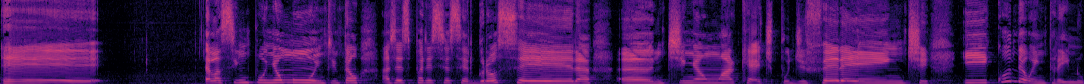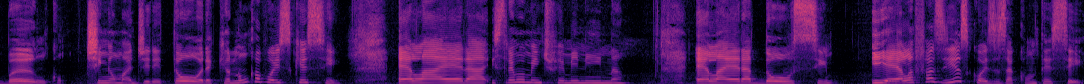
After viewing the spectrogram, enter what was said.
é, elas se impunham muito. Então, às vezes parecia ser grosseira, uh, tinha um arquétipo diferente. E quando eu entrei no banco, tinha uma diretora que eu nunca vou esquecer. Ela era extremamente feminina, ela era doce e ela fazia as coisas acontecer.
